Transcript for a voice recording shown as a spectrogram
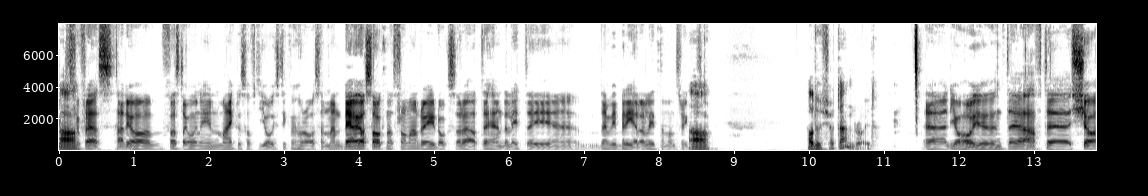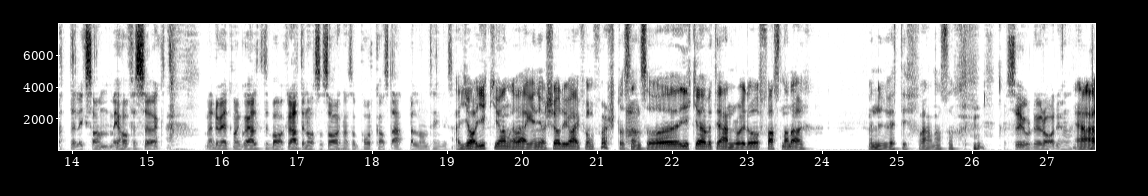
Ja. Tjofräs. Hade jag första gången i en Microsoft Joystick för 100 år sedan. Men det har jag saknat från Android också. Det är att det händer lite i... eh, Den vibrerar lite när man trycker. Ja. Har du kört Android? Eh, Jag har ju inte haft det kört det liksom. Jag har försökt. Men du vet man går alltid tillbaka. Det är alltid något som saknas som podcast-app eller någonting. Liksom. Ja, jag gick ju andra vägen. Jag körde ju iPhone först och sen Ja. så gick jag över till Android och fastnade där. Men nu vet jag fan alltså. Så gjorde du i radio. Här. Ja,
